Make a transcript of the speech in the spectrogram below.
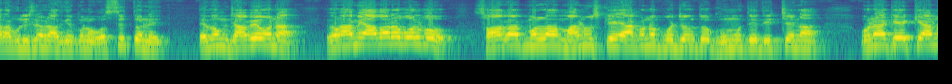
আরাবুল ইসলামের আজকে কোনো অস্তিত্ব নেই এবং যাবেও না। এবং আমি আবারও বলব, সওগাত মোল্লা মানুষকে এখনও পর্যন্ত ঘুমোতে দিচ্ছে না। ওনাকে কেন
